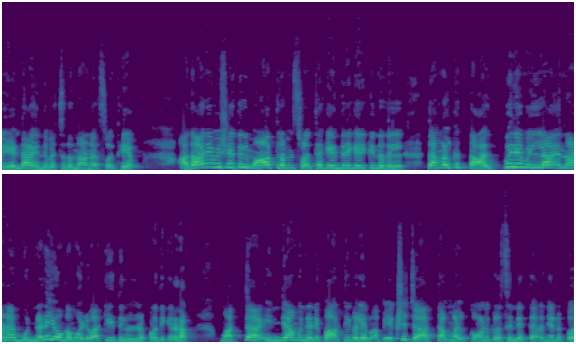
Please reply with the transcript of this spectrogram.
വേണ്ട എന്ന് വെച്ചതെന്നാണ് ശ്രദ്ധേയം. അദാനി വിഷയത്തിൽ മാത്രം ശ്രദ്ധ കേന്ദ്രീകരിക്കുന്നതിൽ തങ്ങൾക്ക് താല്പര്യമില്ല എന്നാണ് മുന്നണി യോഗം ഒഴിവാക്കിയതിലുള്ള പ്രതികരണം. മറ്റ് ഇന്ത്യ മുന്നണി പാർട്ടികളെ അപേക്ഷിച്ച് തങ്ങൾ കോൺഗ്രസിന്റെ തെരഞ്ഞെടുപ്പ്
